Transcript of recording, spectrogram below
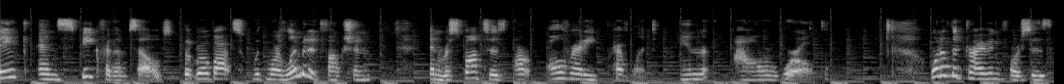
think and speak for themselves, but robots with more limited function and responses are already prevalent in our world. One of the driving forces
